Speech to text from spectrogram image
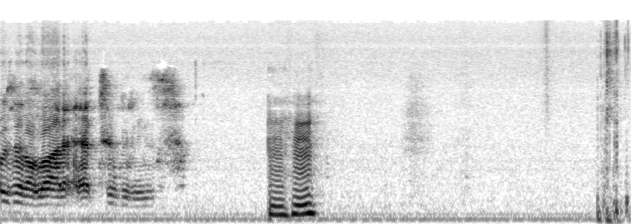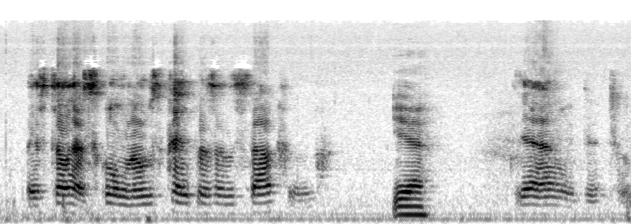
Was in a lot of activities. Mm-hmm. They still have school newspapers and stuff. And Yeah. yeah, we did too.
